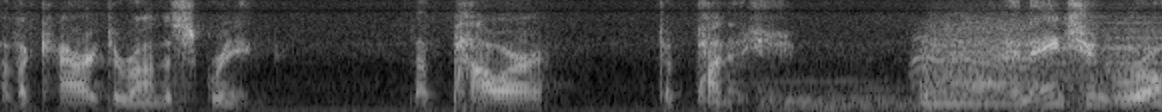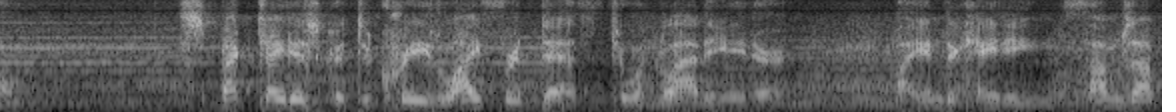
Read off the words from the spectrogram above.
of a character on the screen. The power to punish. In ancient Rome, spectators could decree life or death to a gladiator by indicating thumbs up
